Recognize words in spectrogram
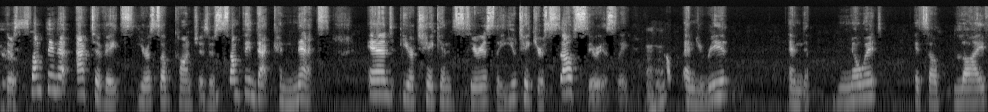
yes. there's something that activates your subconscious. There's something that connects and you're taken seriously. You take yourself seriously mm-hmm. and you read it and know it. It's a live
